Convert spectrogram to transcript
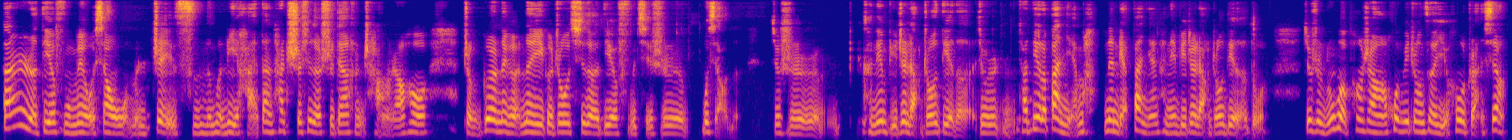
单日的跌幅没有像我们这一次那么厉害，但它持续的时间很长。然后整个那个那一个周期的跌幅其实不小的，就是肯定比这两周跌的，就是它跌了半年嘛，那两半年肯定比这两周跌的多。就是如果碰上货币政策以后转向。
